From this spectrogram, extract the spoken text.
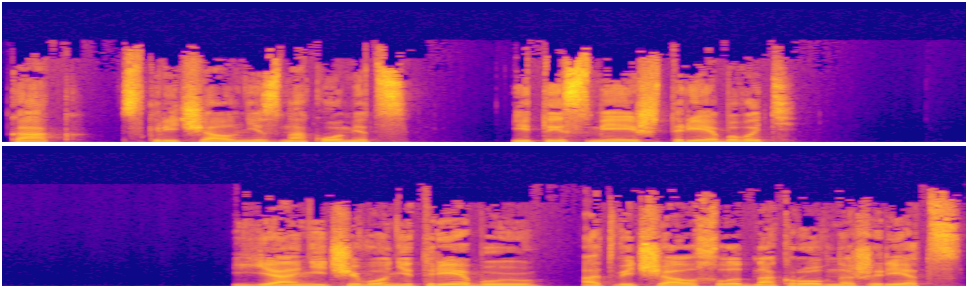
«Как?» — вскричал незнакомец. «И ты смеешь требовать?» «Я ничего не требую», — отвечал хладнокровно жрец.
